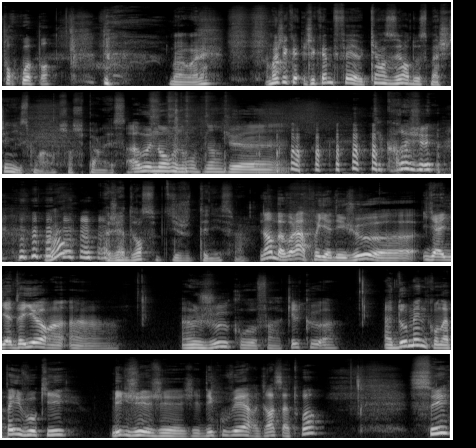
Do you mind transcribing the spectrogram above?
pourquoi pas. Bah ouais. Moi, j'ai j'ai quand même fait euh, 15 heures de Smash Tennis, moi, hein, sur Super NES. Ah ouais, non, non, non, je... t'es courageux. Ouais. Ah, J'adore ce petit jeu de tennis, là. Non, bah voilà, après il y a des jeux. euh, Il y a, il y a d'ailleurs un, un, un jeu, enfin quelques, un, un domaine qu'on n'a pas évoqué, mais que j'ai- découvert grâce à toi. C'est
